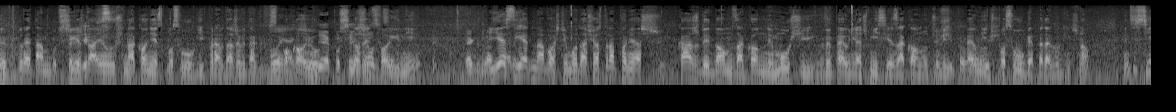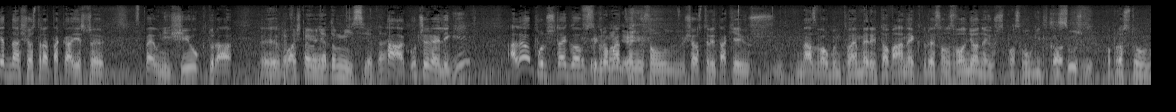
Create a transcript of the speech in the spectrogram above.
y, które tam przyjeżdżają już na koniec posługi, prawda, żeby tak w spokoju Nie, dożyć 60. swoich dni. Jak dla I jest starszych. jedna właśnie młoda siostra, ponieważ każdy dom zakonny musi wypełniać misję zakonu, czyli pełnić musi. posługę pedagogiczną. Więc jest jedna siostra taka jeszcze w pełni sił, która y, właśnie Wypełnia tą misję, tak? tak, uczy religii, ale oprócz tego w zgromadzeniu są siostry takie już, nazwałbym to emerytowane, które są zwolnione już z posługi, tylko po prostu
